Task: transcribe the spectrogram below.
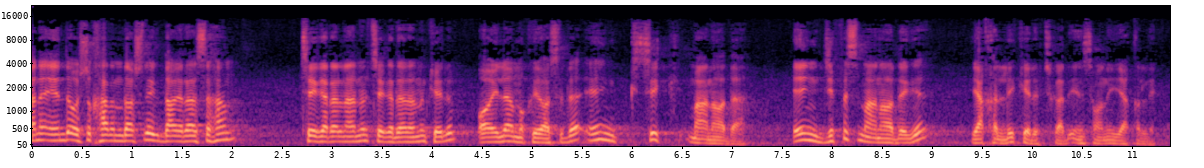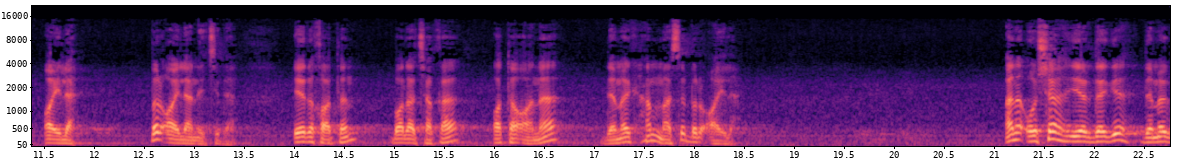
Ana endi o'sha qarindoshlik doirasi ham chegaralanib chegaralanib kelib oila miqyosida eng kichik ma'noda eng jipis ma'nodagi yaqinlik kelib chiqadi insoniy yaqinlik oila. Bir oilani ichida. Er xotin bola chaqa ota ona demak hammasi bir oila. Ana o'sha yerdagi demak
